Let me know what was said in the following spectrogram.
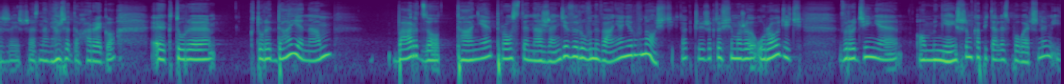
że jeszcze raz nawiążę do Harego, y, który, który daje nam bardzo tanie, proste narzędzie wyrównywania nierówności. Tak? Czyli, że ktoś się może urodzić w rodzinie o mniejszym kapitale społecznym i,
